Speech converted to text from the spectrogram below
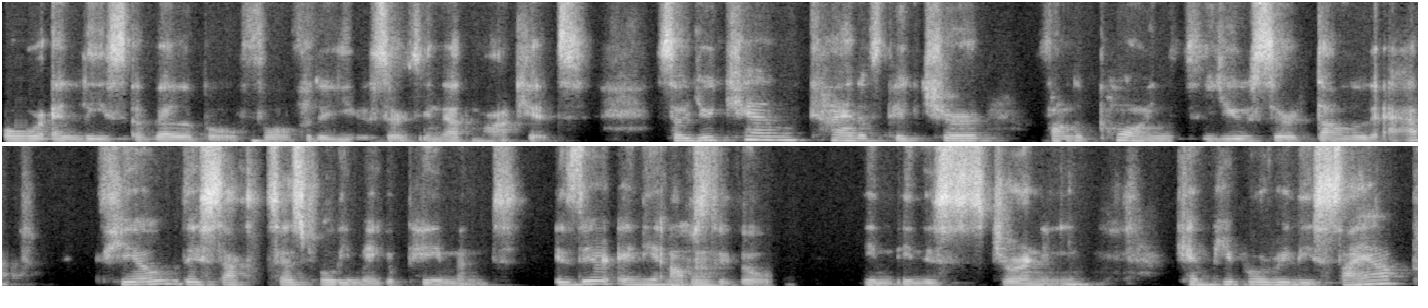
or at least available for, for the users in that market. So you can kind of picture from the point the user download the app till they successfully make a payment. Is there any mm-hmm. obstacle in, in this journey? Can people really sign up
